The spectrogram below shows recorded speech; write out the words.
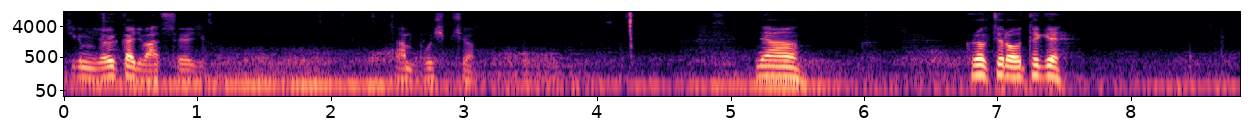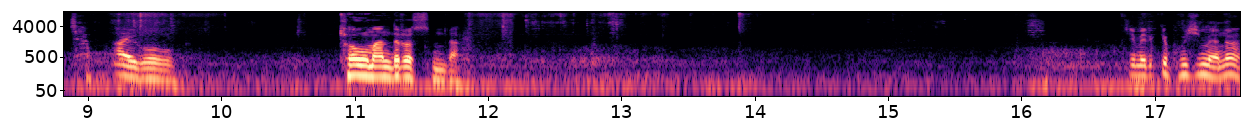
지금 여기까지 왔어요. 지금. 자, 한번 보십시오. 그냥 그럭저럭 어떻게 참 아이고 겨우 만들었습니다. 지금 이렇게 보시면은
